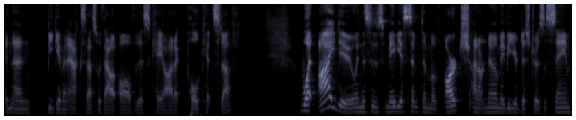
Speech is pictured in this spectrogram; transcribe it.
and then be given access without all of this chaotic polkit stuff. What I do, and this is maybe a symptom of Arch, I don't know, maybe your distro is the same,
